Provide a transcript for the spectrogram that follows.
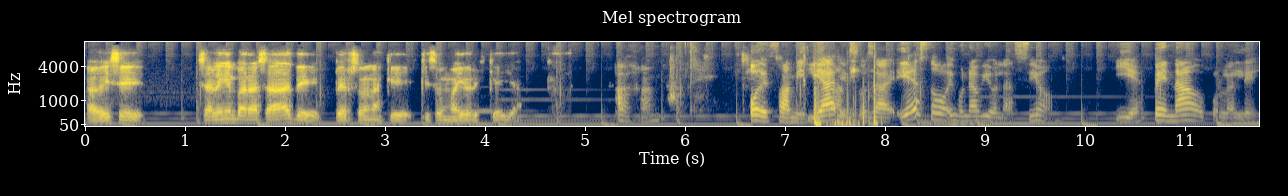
a veces salen embarazadas de personas que, que son mayores que ellas. Ajá. O de familiares, o sea, eso es una violación y es penado por la ley.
